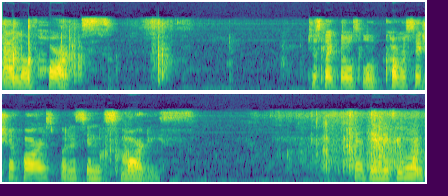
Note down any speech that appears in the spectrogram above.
I love hearts just like those little conversation hearts, but it's in Smarties. And then if you want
